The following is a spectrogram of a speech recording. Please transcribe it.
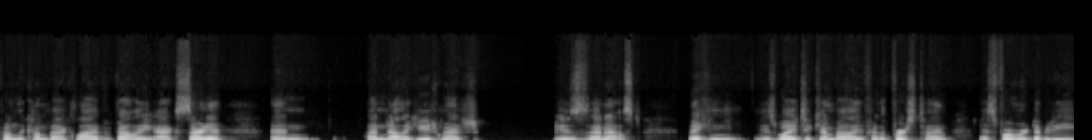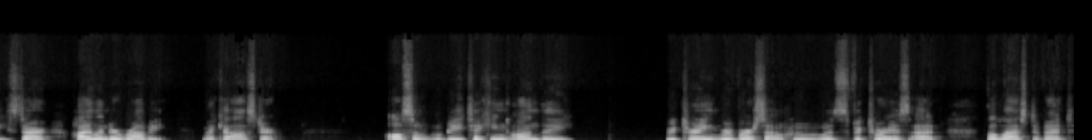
from the comeback live at Valley Axe Sarnia, and another huge match is announced. Making his way to Chem Valley for the first time is former WWE star Highlander Robbie McAllister. Also, will be taking on the returning Reverso, who was victorious at the last event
